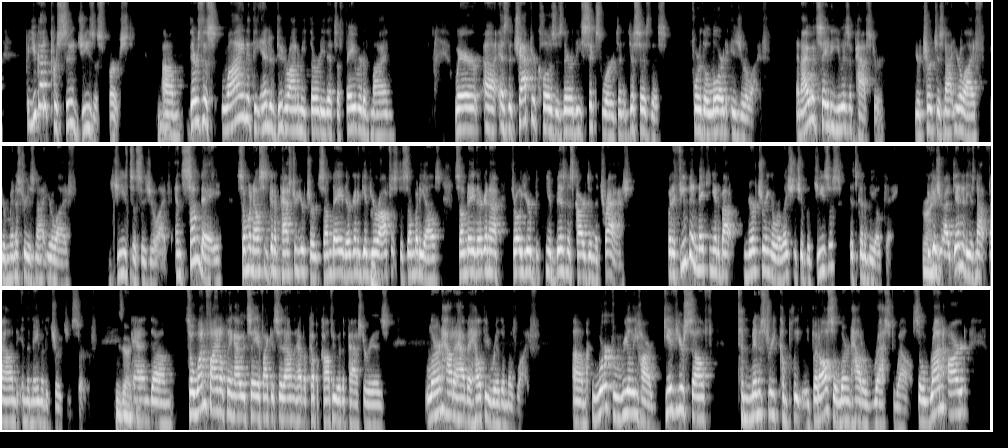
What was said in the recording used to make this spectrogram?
but you got to pursue Jesus 1st mm-hmm. um, there's this line at the end of Deuteronomy 30 that's a favorite of mine, where uh, as the chapter closes, there are these six words, and it just says this For the Lord is your life. And I would say to you as a pastor, your church is not your life, your ministry is not your life. Jesus is your life. And someday, someone else is going to pastor your church. Someday, they're going to give your office to somebody else. Someday, they're going to throw your, your business cards in the trash. But if you've been making it about nurturing a relationship with Jesus, it's going to be okay. Right. Because your identity is not found in the name of the church you serve. Exactly. And um, so, one final thing I would say, if I could sit down and have a cup of coffee with a pastor, is learn how to have a healthy rhythm of life. Um, work really hard. Give yourself to ministry completely, but also learn how to rest well. So run hard,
